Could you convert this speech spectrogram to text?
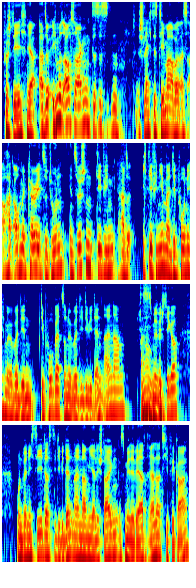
Verstehe ich, ja. Also ich muss auch sagen, das ist ein schlechtes Thema, aber es hat auch mit Curry zu tun. Inzwischen, also ich definiere mein Depot nicht mehr über den Depotwert, sondern über die Dividendeneinnahmen. Das oh, ist mir wichtiger. Und wenn ich sehe, dass die Dividendeneinnahmen jährlich steigen, ist mir der Wert relativ egal.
